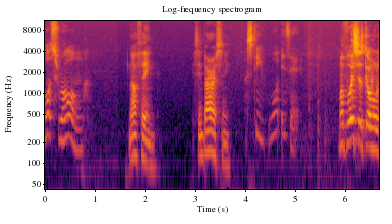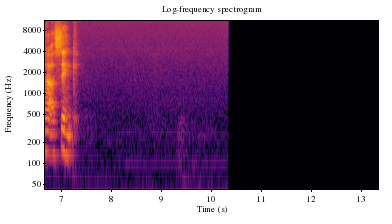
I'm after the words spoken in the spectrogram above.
What's wrong? Nothing. It's embarrassing. Steve, what is it? My voice has gone all out of sync.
